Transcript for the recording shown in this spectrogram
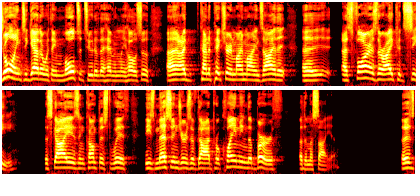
joined together with a multitude of the heavenly hosts. So uh, I kind of picture in my mind's eye that uh, as far as their eye could see, the sky is encompassed with these messengers of God proclaiming the birth of the Messiah. There's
